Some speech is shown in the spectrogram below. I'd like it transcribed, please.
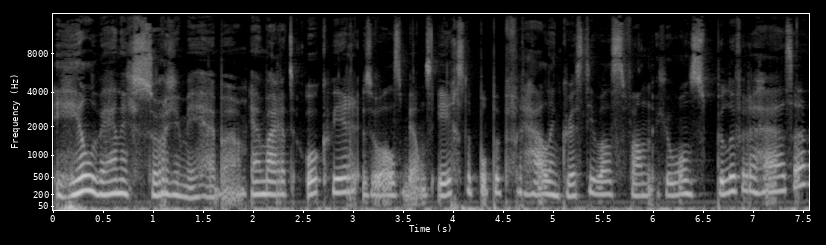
heel weinig zorgen mee hebben. En waar het ook weer, zoals bij ons eerste pop-up verhaal, een kwestie was van gewoon spullen verhuizen,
